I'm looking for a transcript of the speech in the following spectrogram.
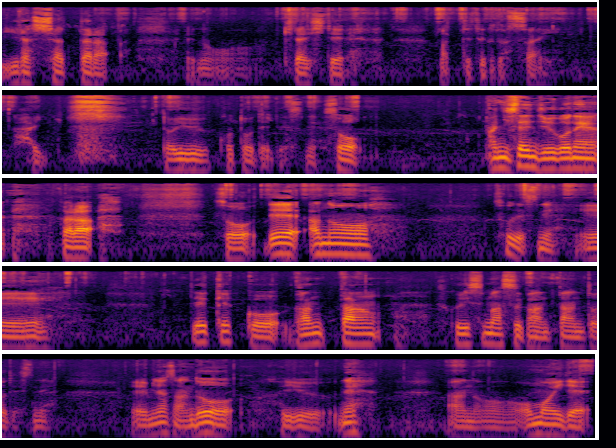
いらっしゃったらあの期待して待っててください。はい、ということでですねそう。2015年からそう。であのそうですね。えー、で結構元旦クリスマス元旦とですね、えー、皆さんどういうねあの思いで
